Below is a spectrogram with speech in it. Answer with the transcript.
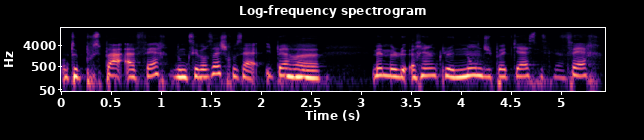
on te pousse pas à faire donc c'est pour ça que je trouve ça hyper Mhm. euh, même le- rien que le nom du podcast faire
